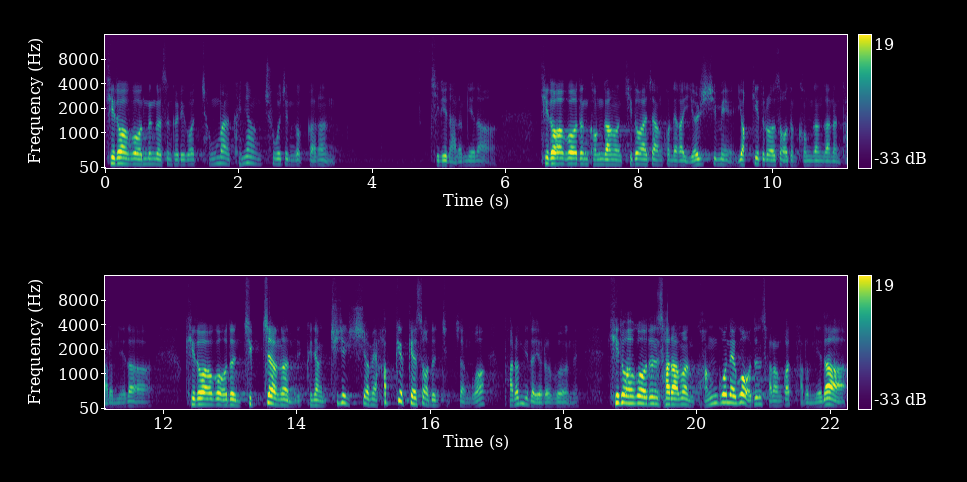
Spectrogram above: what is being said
기도하고 얻는 것은 그리고 정말 그냥 주어진 것과는 질이 다릅니다. 기도하고 얻은 건강은 기도하지 않고 내가 열심히 역기 들어서 얻은 건강과는 다릅니다. 기도하고 얻은 직장은 그냥 취직 시험에 합격해서 얻은 직장과 다릅니다, 여러분. 기도하고 얻은 사람은 광고 내고 얻은 사람과 다릅니다.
